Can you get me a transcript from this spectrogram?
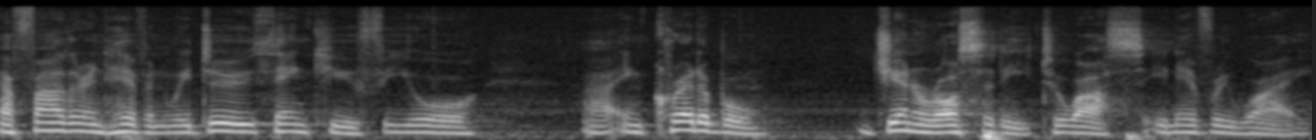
Our Father in heaven, we do thank you for your uh, incredible generosity to us in every way.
